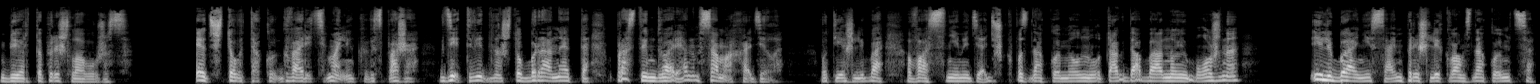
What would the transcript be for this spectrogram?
Берта пришла в ужас. «Это что вы такое говорите, маленькая госпожа? Где это видно, что баронетта к простым дворянам сама ходила? Вот ежели бы вас с ними дядюшка познакомил, ну, тогда бы оно и можно. Или бы они сами пришли к вам знакомиться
